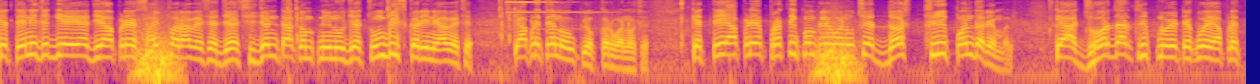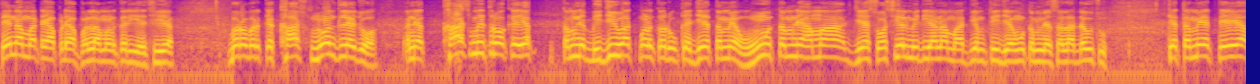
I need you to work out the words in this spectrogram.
કે તેની જગ્યાએ જે આપણે સાઇફર આવે છે, જે સિજન્ટા કંપનીનું જે ચુંબીસ કરીને આવે છે, કે આપણે તેનો ઉપયોગ કરવાનો છે. કે તે આપણે પ્રતિપંપ લેવાનું છે દસથી પંદર એમએલ. કે આ જોરદાર થ્રીપનો એટેક હોય, આપણે તેના માટે આપણે આ ભલામણ કરીએ છીએ. બરાબર કે ખાસ નોંધ લેજો. અને ખાસ મિત્રો કે એક તમને બીજી વાત પણ કરું કે જે તમે, હું તમને આમાં જે સોશિયલ મીડિયાના માધ્યમથી જે હું તમને સલાહ દઉં છું, કે તમે તે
